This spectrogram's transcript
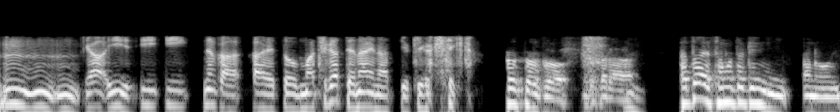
うんうんうん。いや、いい、いい、いい。なんか、えっと、間違ってないなっていう気がしてきた。そうそうそう。だから、うんたとえその時に、あの、悲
